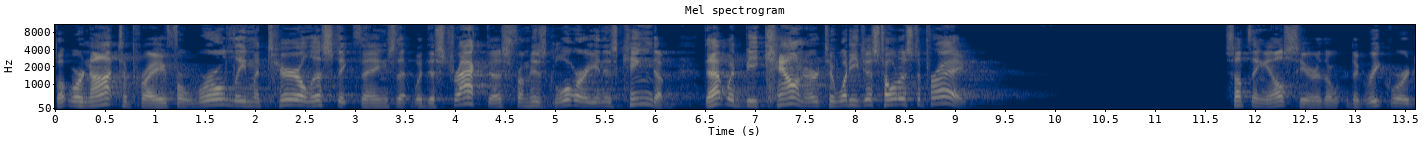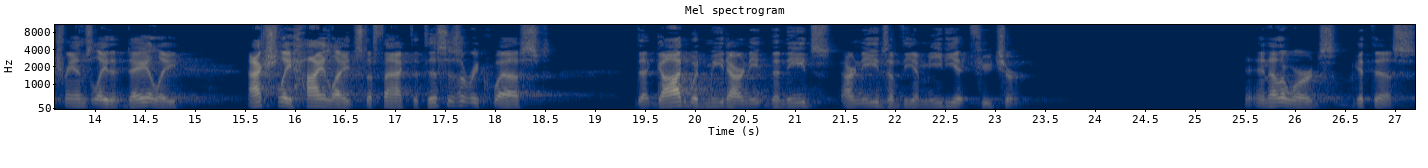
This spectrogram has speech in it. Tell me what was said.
But we're not to pray for worldly, materialistic things that would distract us from His glory and His kingdom. That would be counter to what He just told us to pray. Something else here, the, the Greek word translated daily actually highlights the fact that this is a request that God would meet our, the needs, our needs of the immediate future. In other words, get this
